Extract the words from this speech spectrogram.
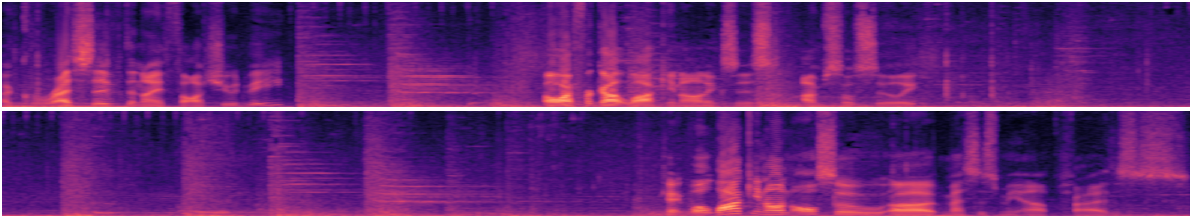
Aggressive than I thought she would be? Oh, I forgot locking on exists. I'm so silly. Okay, well, locking on also uh, messes me up. Alright, this is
